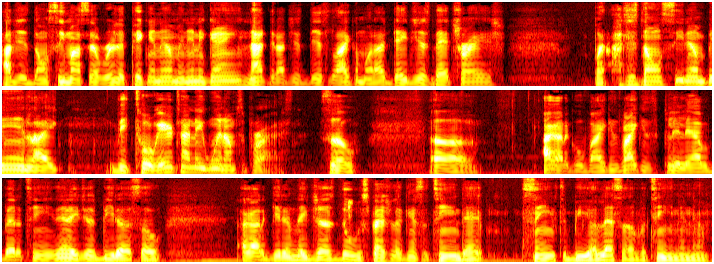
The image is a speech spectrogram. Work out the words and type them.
I just don't see myself really picking them in any game. Not that I just dislike them or that they just that trash, but I just don't see them being like victorious. Every time they win, I'm surprised. So, uh, I gotta go Vikings. Vikings clearly have a better team. Then they just beat us, so I gotta get them. They just do, especially against a team that seems to be a lesser of a team than them.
